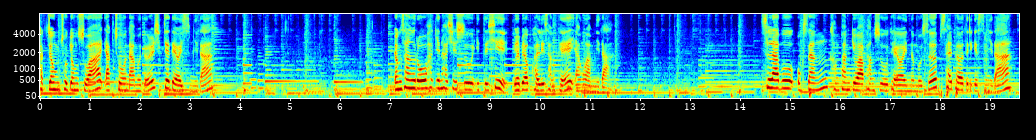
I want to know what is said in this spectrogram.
각종 조경수와 약초 나무들 식재되어 있습니다. 영상으로 확인하실 수 있듯이 외벽 관리 상태 양호합니다. 슬라브 옥상 강판기와 방수되어 있는 모습 살펴드리겠습니다.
